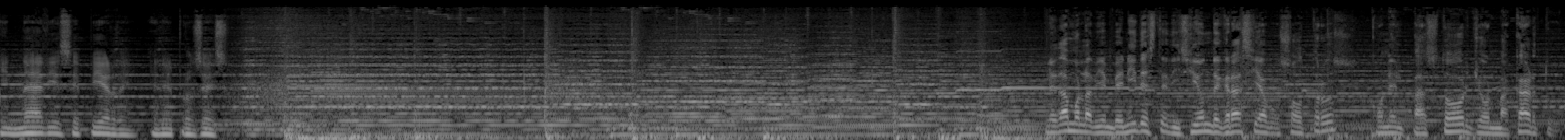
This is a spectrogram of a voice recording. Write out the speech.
y nadie se pierde en el proceso. Le damos la bienvenida a esta edición de Gracia a vosotros con el pastor John MacArthur.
